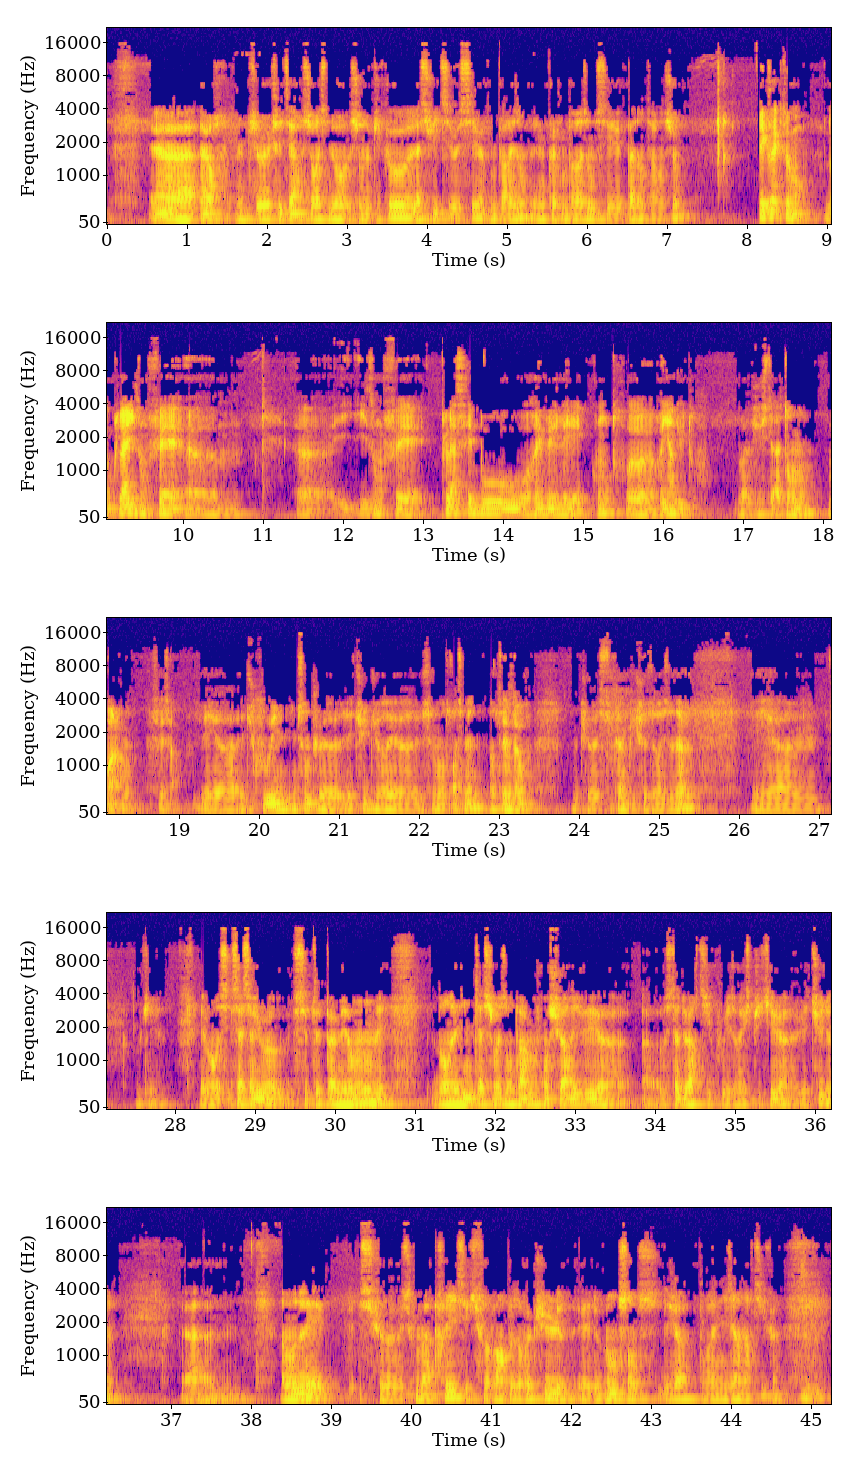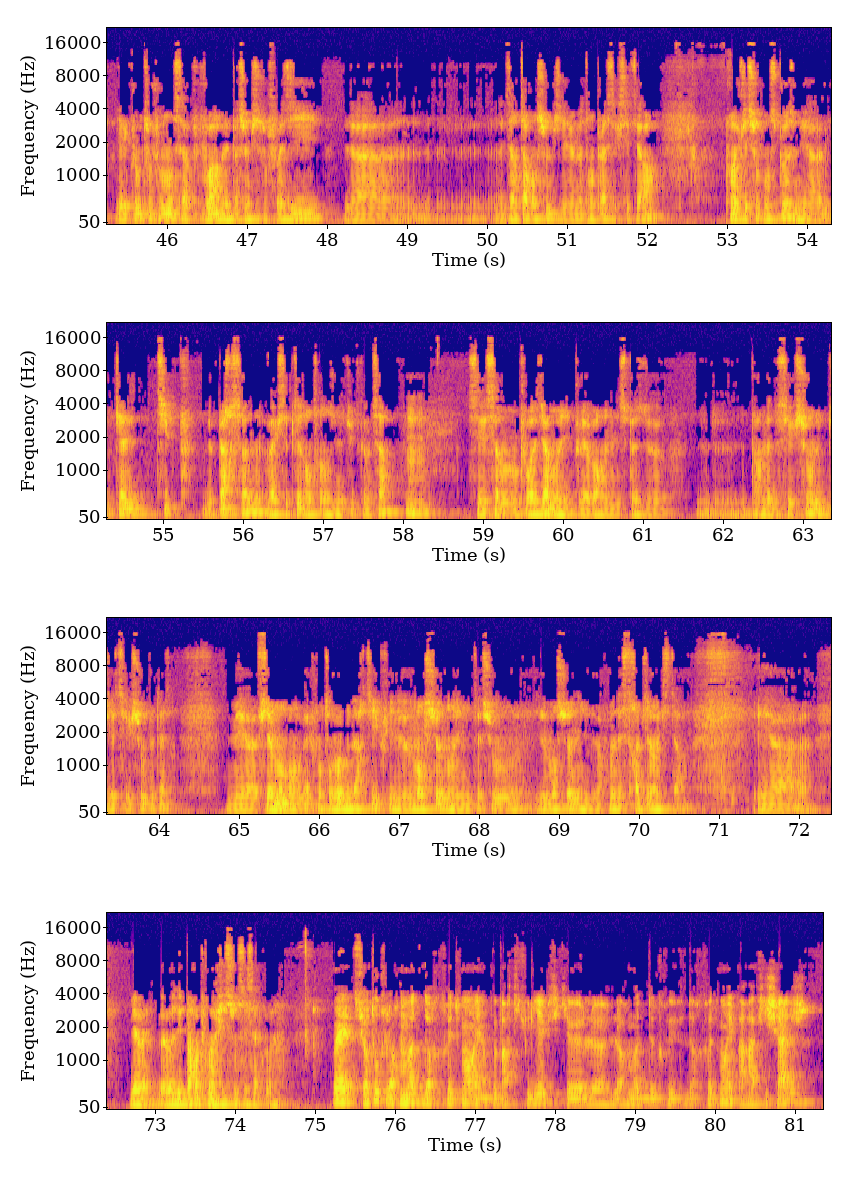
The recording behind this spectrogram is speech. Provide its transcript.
Euh, alors, donc, sur le critère sur, nos, sur nos picots, la suite c'est le C, la comparaison. Et donc la comparaison c'est pas d'intervention. Exactement. Donc là, ils ont fait, euh, euh, ils ont fait placebo révélé contre rien du tout. Voilà, juste attendre. Voilà, c'est ça. Mais euh, et du coup, il, il me semble que l'étude durait euh, seulement 3 semaines, 21 C'est ça. jours. Donc euh, c'est quand même quelque chose de raisonnable. Et ok. Et bon, c'est assez rigolo, c'est peut-être pas le meilleur moment, mais dans les limitations, ils en parlent. Moi, quand je suis arrivé au stade de l'article où ils ont expliqué l'étude, euh, à un moment donné, ce que- ce qu'on m'a appris, c'est qu'il faut avoir un peu de recul et de bon sens déjà pour analyser un article. Et quand on commence à voir les patients qui sont choisis, la, les interventions qu'ils mettent en place, etc., première question qu'on se pose, mais euh, quel type de personne va accepter d'entrer dans une étude comme ça? Mhm. c'est, On pourrait dire, bon, il peut y avoir une espèce de, de, de- de paramètre de sélection, de biais de sélection peut-être. Mais euh, finalement, bon, bah, quand on voit d'articles, il le mentionne dans l'imitation, il le mentionne, il le reconnaissent très bien, etc. Et, euh, Mais ouais, bah, au départ, la première question, c'est ça, quoi. Ouais, surtout que leur mode de recrutement est un peu particulier, puisque le- leur mode de, cru- de recrutement est par affichage,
